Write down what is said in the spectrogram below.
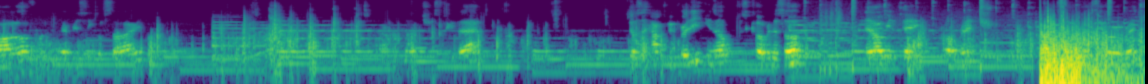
Start off on every single side. Just like that. Doesn't have to be pretty, you know, just cover this up. Now we can take a wrench. Our wrench.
